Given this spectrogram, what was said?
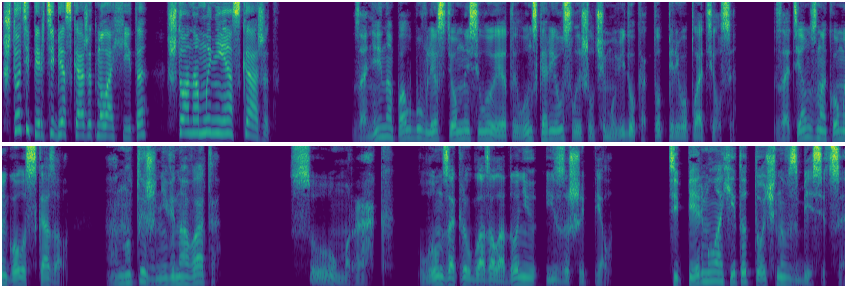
«Что теперь тебе скажет Малахита? Что она мне скажет?» За ней на палубу влез темный силуэт, и Лун скорее услышал, чем увидел, как тот перевоплотился. Затем знакомый голос сказал. «Ну ты же не виновата». Сумрак. Лун закрыл глаза ладонью и зашипел. Теперь Малахита точно взбесится.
